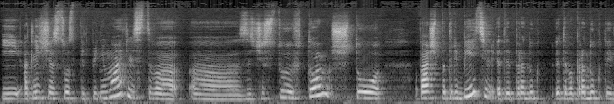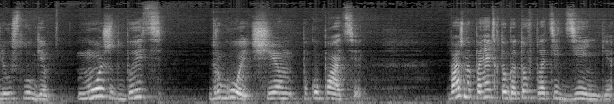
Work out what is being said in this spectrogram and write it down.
И отличие соцпредпринимательства э, зачастую в том, что ваш потребитель этой продукт, этого продукта или услуги может быть другой, чем покупатель. Важно понять, кто готов платить деньги.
